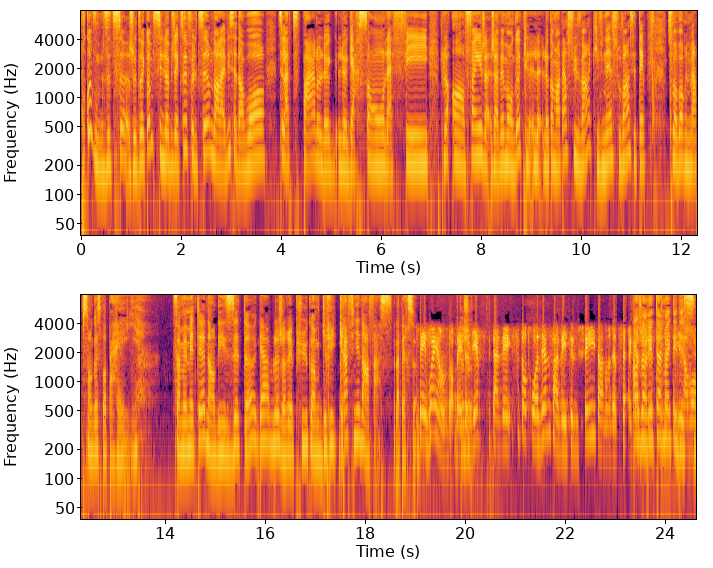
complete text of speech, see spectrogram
Pourquoi vous me dites ça? Je veux dire, comme si l'objectif ultime dans la vie, c'est d'avoir, tu sais, la petite paire, le, le garçon, la fille. Puis là, enfin, j'a- j'avais mon gars. Puis le, le commentaire suivant qui venait souvent, c'était, tu vas voir une mère puis son gars, c'est pas pareil. Ça me mettait dans des états, Gab, là, j'aurais pu comme graffiner d'en face la personne. Ben voyons donc. Ben Je- Geneviève, si t'avais, si ton troisième, ça avait été une fille, t'en aurais fait un Ah, j'aurais tellement été déçue.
